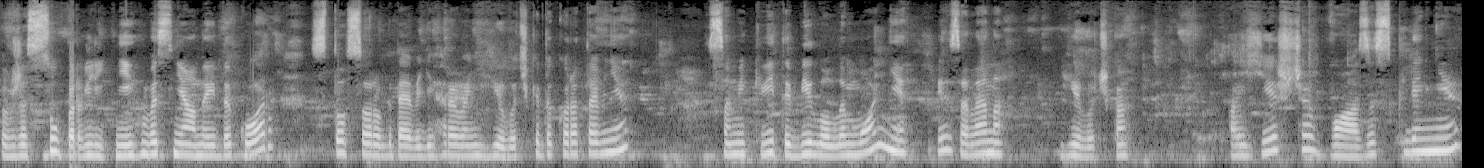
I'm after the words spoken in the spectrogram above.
То вже супер літній весняний декор. 149 гривень гілочки декоративні. Самі квіти біло-лимонні і зелена гілочка. А є ще вази скляні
